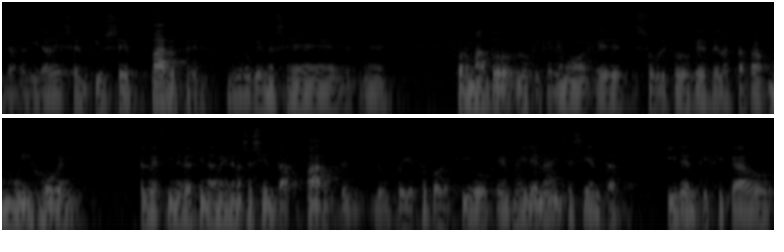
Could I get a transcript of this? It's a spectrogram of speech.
la realidad de sentirse parte. Yo creo que en ese eh, formato lo que queremos es, sobre todo, que desde la etapa muy joven el vecino y vecina de Mairena se sienta parte de un proyecto colectivo que es Mairena y se sienta identificado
